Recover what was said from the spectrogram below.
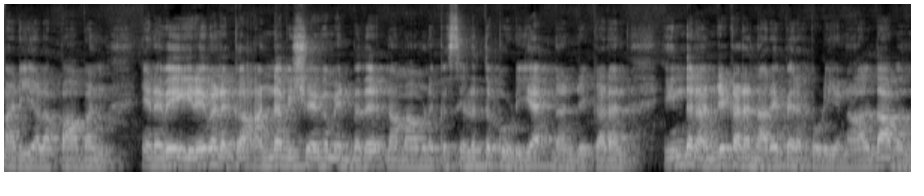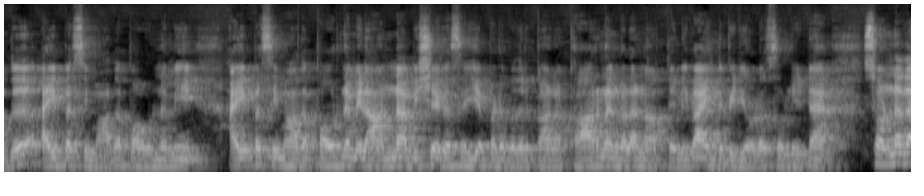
படியளப்பாவன். எனவே இறைவனுக்கு அன்னபிஷேகம் என்பது நாம் அவனுக்கு செலுத்தக்கூடிய நன்றி கடன் இந்த நன்றி கடன் நடைபெறக்கூடிய நாள் தான் வந்து ஐப்பசி மாத பௌர்ணமி. ஐப்பசி மாத பௌர்ணமியில் அன்ன அபிஷேகம் செய்யப்படுவதற்கான காரணங்களை நான் தெளிவாக இந்த வீடியோவில் சொல்லிட்டேன். சொன்னதை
